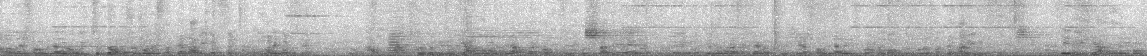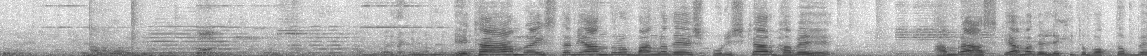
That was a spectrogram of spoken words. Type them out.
আমাদের সংবিধানের অবিচ্ছেদ্য অংশ বলে সরকার দাবি করছেন মনে করছেন, আর ভাস্কর্য বিরোধী আন্দোলন যে আপনার কর্মসূচি প্রতিবাদ করার চেষ্টা করছেন, সেটা সংবিধানের স্পষ্ট লঙ্ঘন বলে সরকার দাবি করছে। এই বিষয়ে আপনাদের বক্তব্য কি? এখা আমরা ইসলামী আন্দোলন বাংলাদেশ পরিষ্কারভাবে আমরা আজকে আমাদের লিখিত বক্তব্যে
